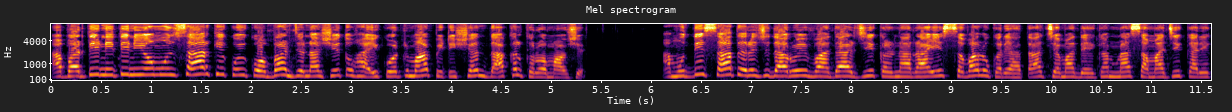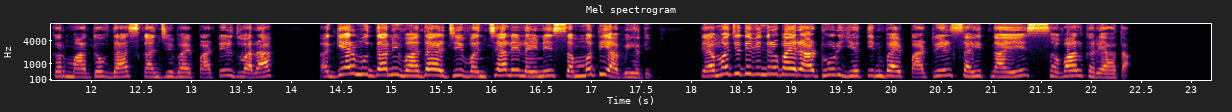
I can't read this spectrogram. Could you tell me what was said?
આ ભરતી નીતિ નિયમો અનુસાર કે કોઈ કૌભાંડ જણાશે તો હાઈકોર્ટમાં પિટિશન દાખલ કરવામાં આવશે. આ મુદ્દે સાત અરજદારોએ વાંધા અરજી કરનારાએ સવાલો કર્યા હતા, જેમાં દહેગામના સામાજિક કાર્યકર માધવદાસ કાંજીભાઈ પાટીલ દ્વારા અગિયાર મુદ્દાની વાંધા અરજી વંચાલે લઈને સંમતિ આપી હતી. તેમજ દેવેન્દ્રભાઈ રાઠોડ, યતિનભાઈ પાટીલ સહિતનાએ સવાલ કર્યા હતા.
